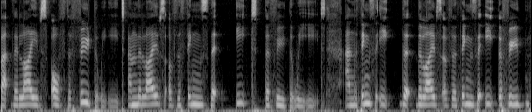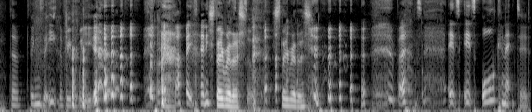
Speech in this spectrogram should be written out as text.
but the lives of the food that we eat and the lives of the things that eat the food that we eat. And the things that eat the the lives of the things that eat the food the things that eat the food that we eat. If that makes any stay with us. stay with us. But it's it's all connected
